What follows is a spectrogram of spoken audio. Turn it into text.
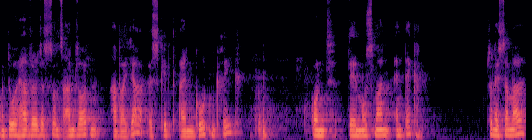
Und du, Herr, würdest uns antworten, aber ja, es gibt einen guten Krieg und den muss man entdecken. Zunächst einmal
